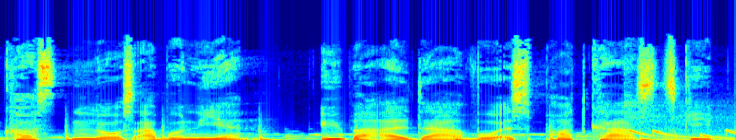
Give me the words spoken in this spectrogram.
Kostenlos abonnieren. Überall da, wo es Podcasts gibt.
